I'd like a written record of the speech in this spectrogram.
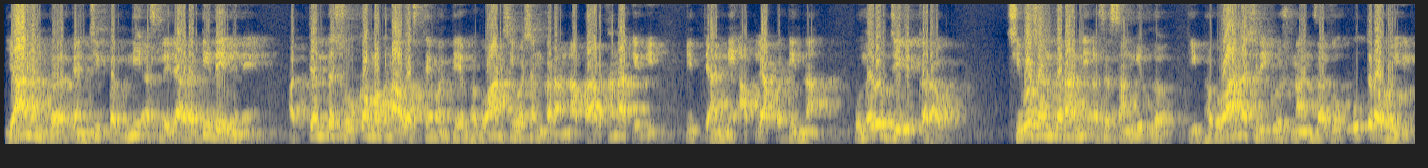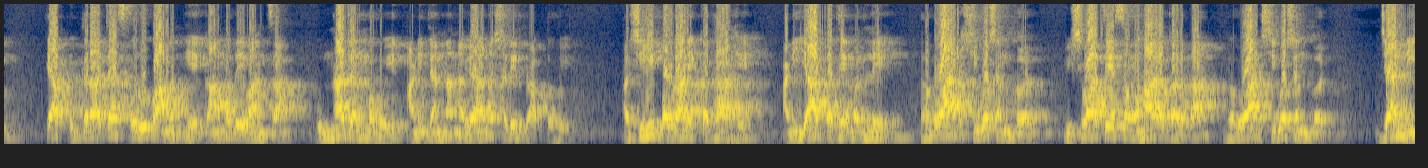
यानंतर त्यांची पत्नी असलेल्या रतीदेवीने अत्यंत शोकमग्न अवस्थेमध्ये भगवान शिवशंकरांना प्रार्थना केली की त्यांनी आपल्या पतींना पुनरुज्जीवित करावं. शिवशंकरांनी असं सांगितलं की भगवान श्रीकृष्णांचा जो पुत्र होईल त्या पुत्राच्या स्वरूपामध्ये कामदेवांचा पुन्हा जन्म होईल आणि त्यांना नव्यानं शरीर प्राप्त होईल. अशी ही पौराणिक कथा आहे आणि या कथेमधले भगवान शिवशंकर विश्वाचे संहार करता भगवान शिवशंकर ज्यांनी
